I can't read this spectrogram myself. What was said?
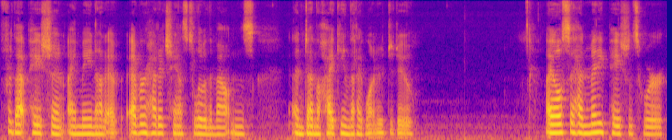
for that patient, I may not have ever had a chance to live in the mountains and done the hiking that I wanted to do. I also had many patients who were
